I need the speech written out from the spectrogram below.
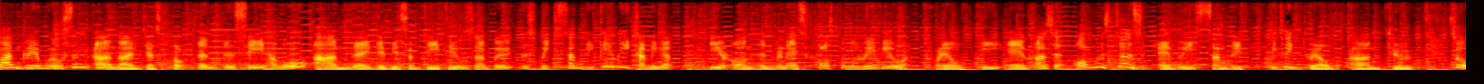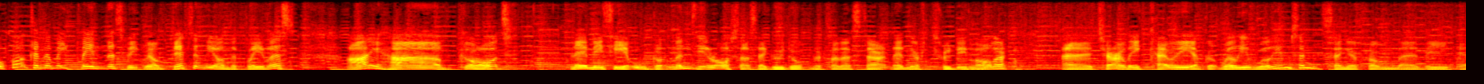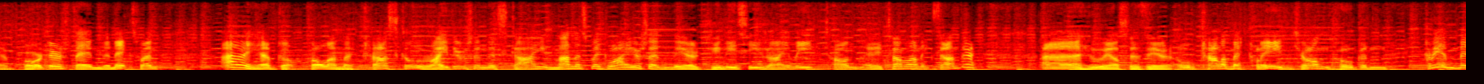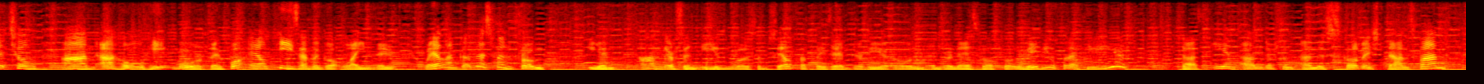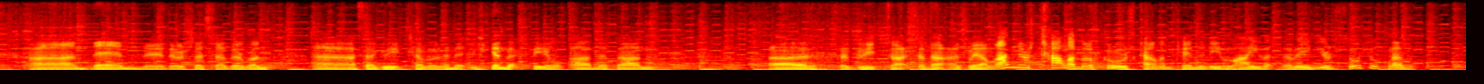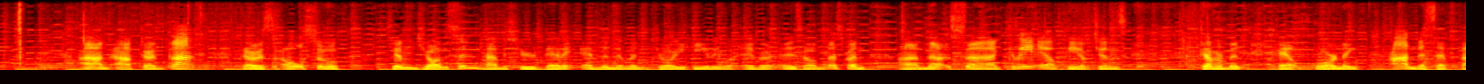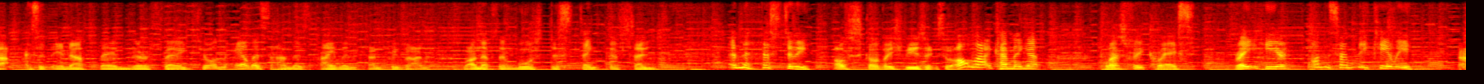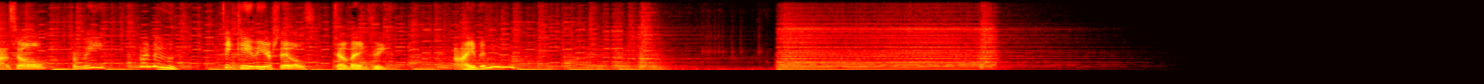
I'm Graham Wilson, and I've just popped in to say hello and uh, give you some details about this week's Sunday Ceilidh coming up here on Inverness Hospital Radio at 12 pm, as it always does every Sunday between 12 and 2. So, what can I be playing this week? Well, definitely on the playlist, I have got. Let me see. Oh, got Lindsay Ross. That's a good opener for the start. Then there's Trudi Lalor. Uh, Charlie Cowie, I've got William Williamson, singer from uh, the uh, Borders. Then the next one, I have got Paula McCaskill, Riders in the Sky, Manus McGuire's in there, Jeannie C. Riley, Tom, uh, Tom Alexander. Uh, who else is there? Oh, Callum McLean, John Hogan, Graham Mitchell, and a whole heap more. Now, what LPs have I got lined out? Well, I've got this one from Ian Anderson. Ian was himself a presenter here on Hospital Radio for a few years. So that's Ian Anderson and the Scottish Dance Band. And then uh, there's this other one. Uh, that's a great cover, isn't it? Iain MacPhail and the band. Uh, a great track to that as well. And there's Calum, of course, Calum Kennedy live at the Rangers Social Club. And after that, there's also Jim Johnstone. I'm sure Derek Edmond will enjoy hearing whatever is on this one. And that's a great LP of Jim's Government Health Warning. And as if that isn't enough, then there's uh, John Ellis and his Highland Country Band, one of the most distinctive sounds in the history of Scottish music. So all that coming up, plus requests, right here on the Sunday Ceilidh. That's all from me for now. Take care of yourselves. Till next week. Bye the new.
